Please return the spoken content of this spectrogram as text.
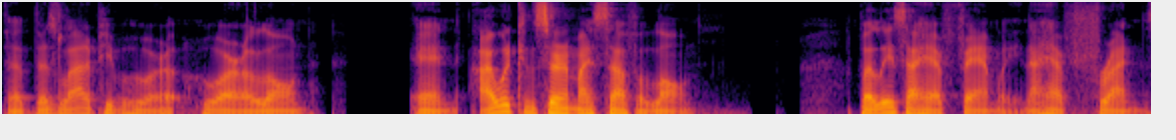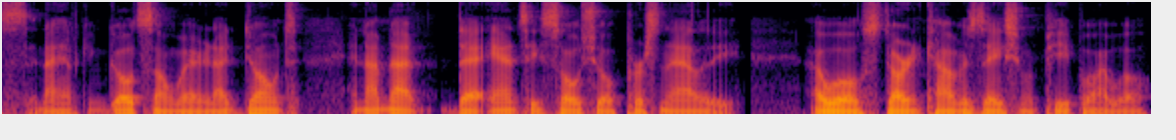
that there's a lot of people who are who are alone and I would consider myself alone but at least I have family and I have friends and I have can go somewhere and I don't and I'm not that antisocial personality. I will start in conversation with people. I will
